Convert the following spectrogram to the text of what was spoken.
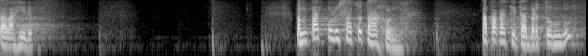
telah hidup. 41 tahun. Apakah kita bertumbuh?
